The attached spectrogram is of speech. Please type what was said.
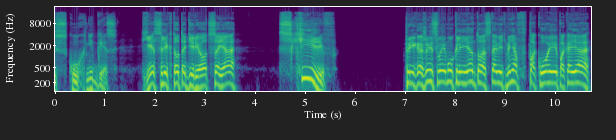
из кухни Гэс. «Если кто-то дерется, я...» «Скиф!» Прикажи своему клиенту оставить меня в покое, пока я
